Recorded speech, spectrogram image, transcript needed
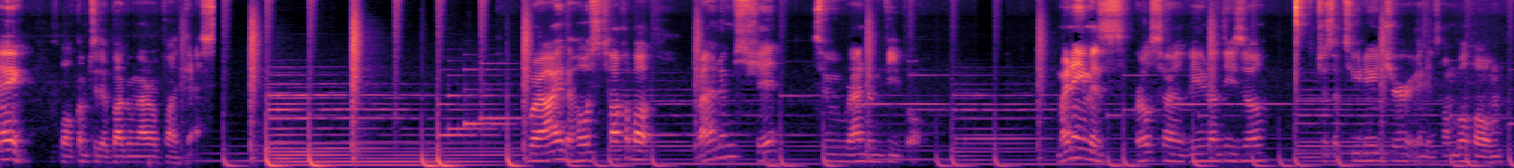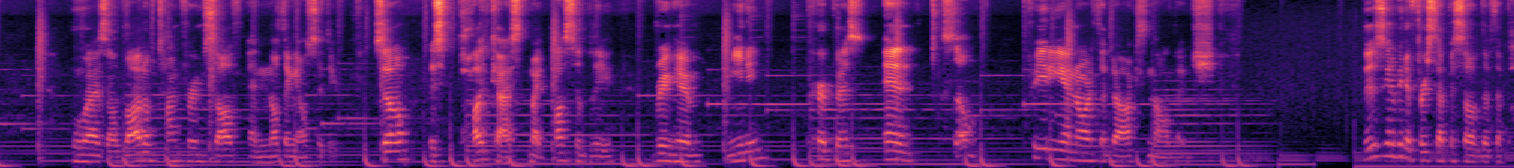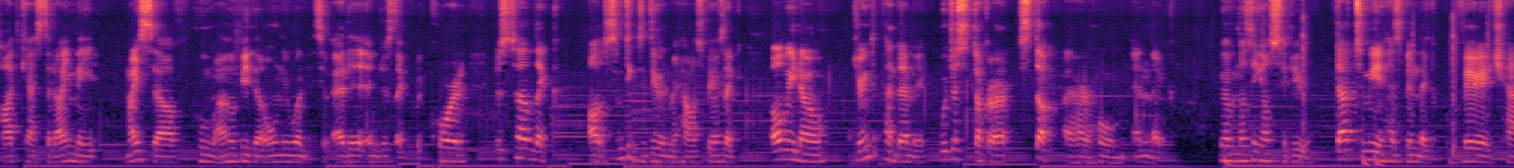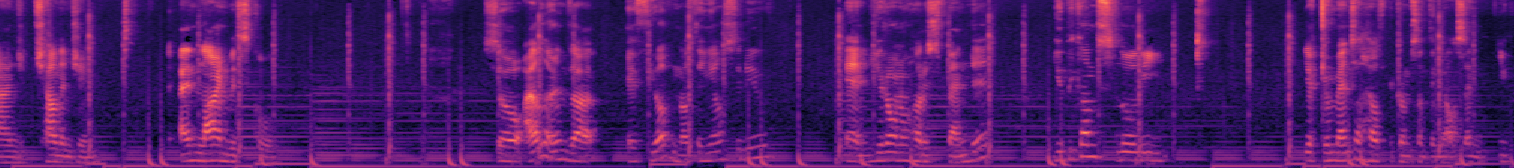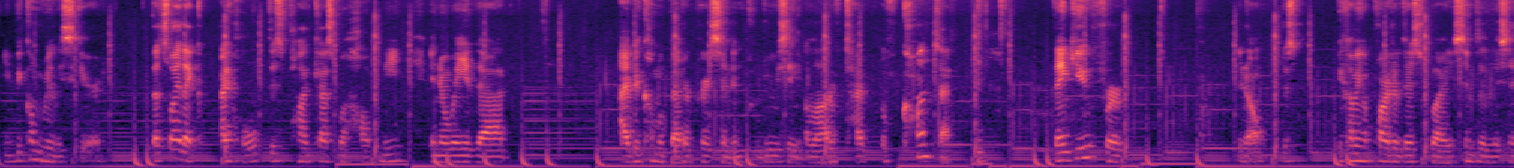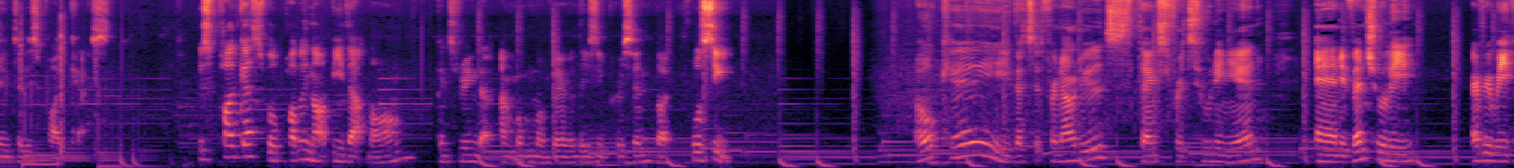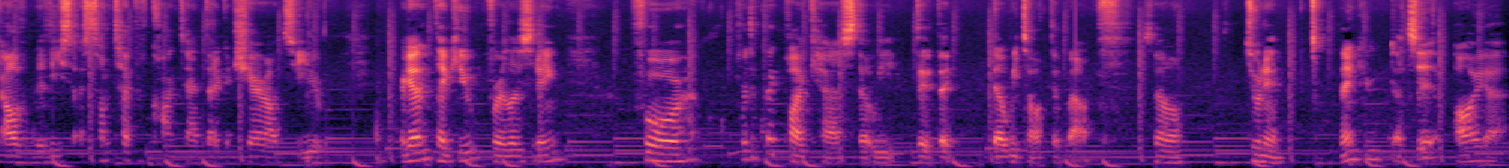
Hey, welcome to the Bagong Araw podcast, where I, the host, talk about random shit to random people. My name is Earl Sarvino Diesel, just a teenager in his humble home who has a lot of time for himself and nothing else to do. So, this podcast might possibly bring him meaning, purpose, and some pretty unorthodox knowledge. This is going to be the first episode of the podcast that I made myself, whom I will be the only one to edit and just like record, just to have like uh, something to do in my house because like all we know during the pandemic, we're just stuck our stuck at our home and like we have nothing else to do. That to me has been like very challenge, challenging in line with school. So I learned that if you have nothing else to do and you don't know how to spend it, you become slowly your, your mental health becomes something else and you, you become really scared. That's why like I hope this podcast will help me in a way that I become a better person in producing a lot of type of content. Thank you for you know just becoming a part of this by simply listening to this podcast. This podcast will probably not be that long, considering that I'm, I'm a very lazy person, but we'll see. Okay, that's it for now, dudes. Thanks for tuning in. And eventually, every week I'll release uh, some type of content that I can share out to you. Again, thank you for listening for for the quick podcast that we that that, that we talked about. So tune in. Thank you. That's it. Oh uh, yeah.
